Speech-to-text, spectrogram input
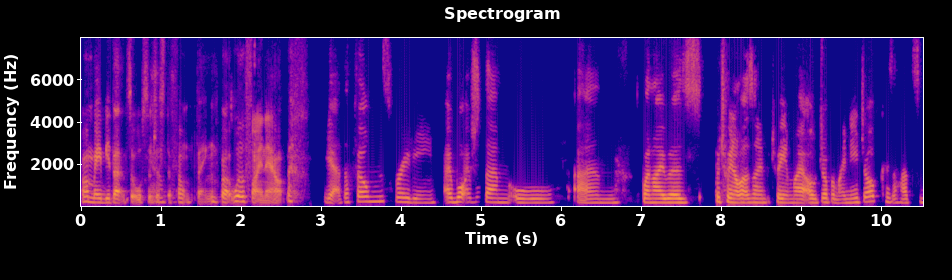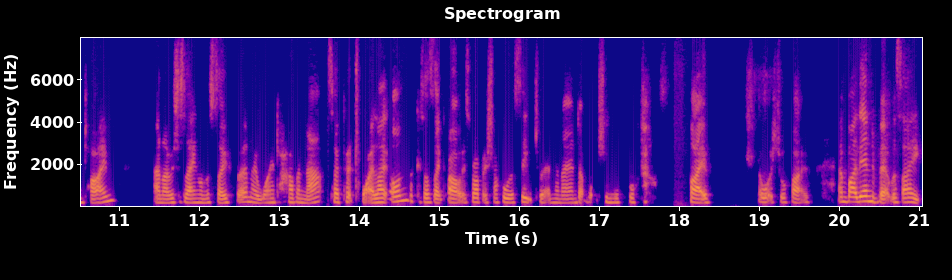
Or maybe that's also just a film thing, but we'll find out. yeah, the films really I watched them all um when I was between I was in between my old job and my new job because I had some time and I was just laying on the sofa and I wanted to have a nap. So I put Twilight on because I was like, oh, it's rubbish. I fall asleep to it. And then I end up watching the four. Five. I watched all five. And by the end of it was like,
